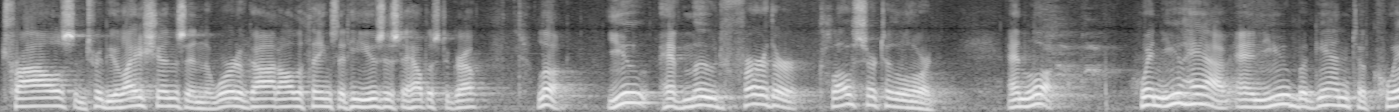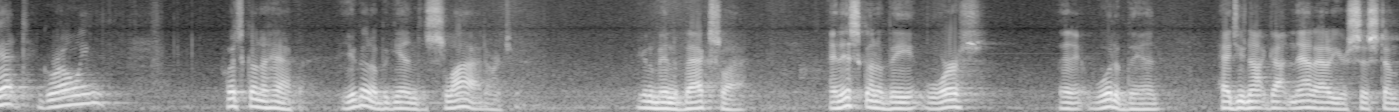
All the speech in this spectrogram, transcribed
trials and tribulations and the Word of God, all the things that He uses to help us to grow. Look, you have moved further, closer to the Lord. And look, when you have and you begin to quit growing, what's going to happen? You're going to begin to slide, aren't you? You're going to begin to backslide. And it's going to be worse than it would have been had you not gotten that out of your system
